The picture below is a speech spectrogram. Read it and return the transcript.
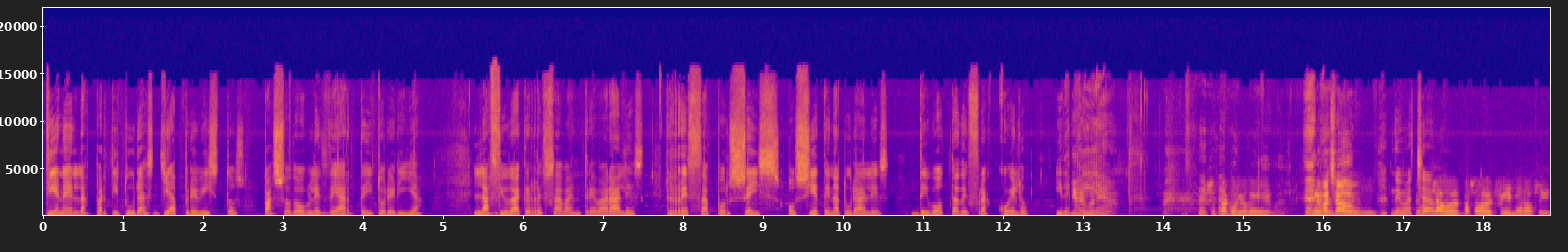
tiene en las partituras ya previstos pasodobles de arte y torería la ciudad que rezaba entre varales, reza por seis o siete naturales, devota de Frascuelo y de Y de María. María. Ese está cogido de, De Machado. del- De de Machado. Machado, del pasado efímero, así.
